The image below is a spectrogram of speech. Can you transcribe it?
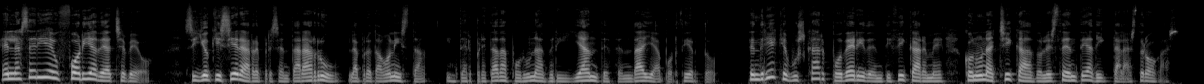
en la serie Euforia de HBO, si yo quisiera representar a Rue, la protagonista, interpretada por una brillante Zendaya, por cierto, tendría que buscar poder identificarme con una chica adolescente adicta a las drogas,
